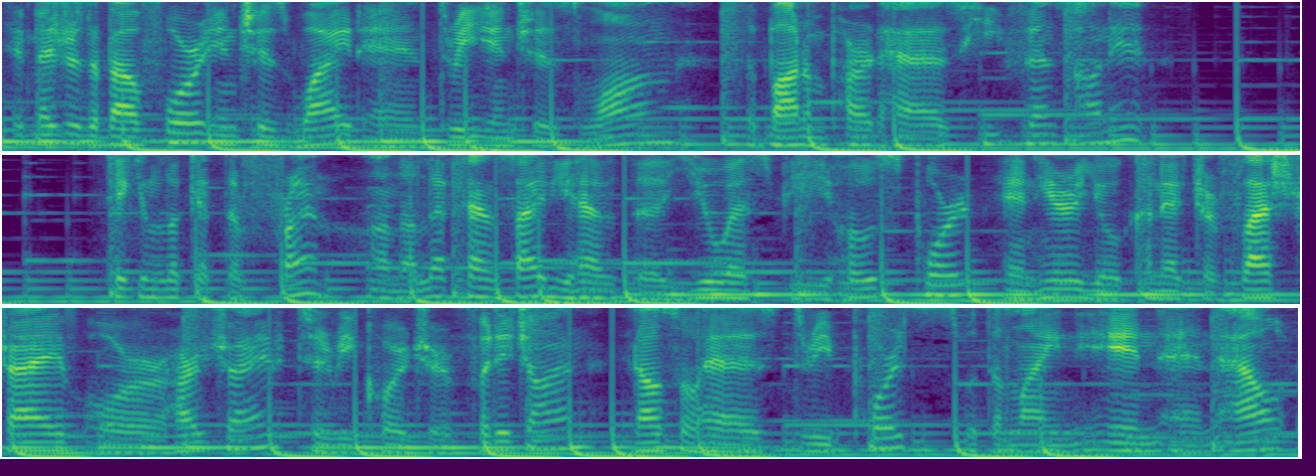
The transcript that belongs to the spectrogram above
it measures about 4 inches wide and 3 inches long, the bottom part has heat vents on it. Taking a look at the front, on the left hand side you have the USB host port and here you'll connect your flash drive or hard drive to record your footage on. It also has three ports with the line in and out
